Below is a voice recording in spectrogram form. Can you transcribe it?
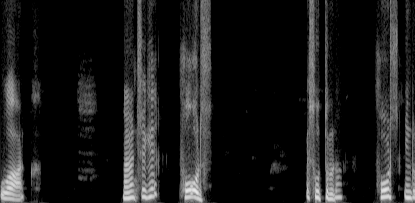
ওয়ার্ক মানে হচ্ছে গিয়ে ফোর্স সূত্রটা। Force into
